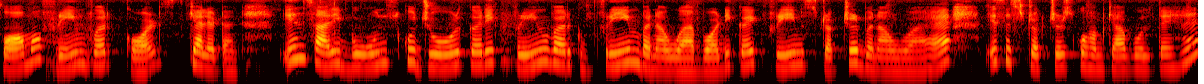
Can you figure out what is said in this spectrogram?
form a framework called skeleton इन सारी बोन्स को जोड़कर एक फ्रेम वर्क फ्रेम बना हुआ है। बॉडी का एक फ्रेम स्ट्रक्चर बना हुआ है। इस स्ट्रक्चर्स को हम क्या बोलते हैं?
